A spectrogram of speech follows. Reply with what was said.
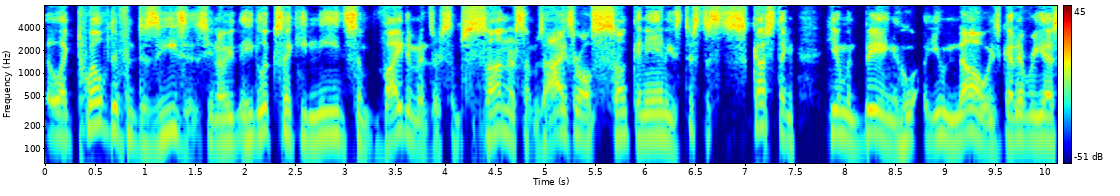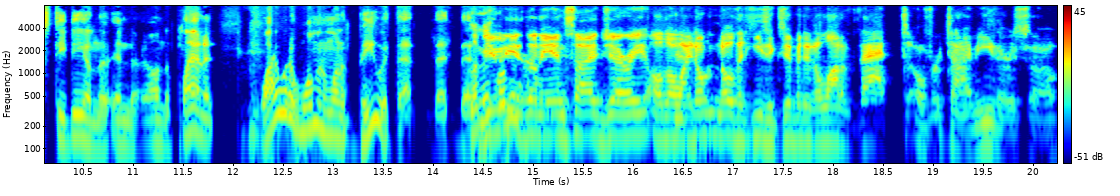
like 12 different diseases. You know, he, he looks like he needs some vitamins or some sun or something. His eyes are all sunken in. He's just a disgusting human being who you know he's got every STD on the in the, on the planet. Why would a woman want to be with that? That, that Let me- Beauty is on the inside, Gerry. Although I don't know that he's exhibited a lot of that over time either. So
